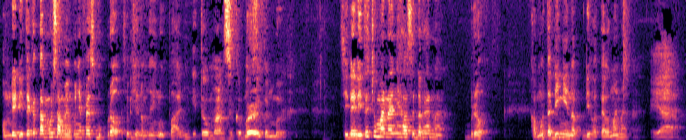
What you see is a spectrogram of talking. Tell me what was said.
Om Deddy teh ketemu sama yang punya Facebook, Bro. Siapa sih namanya yang lupa ini? Itu Mark Mark Zuckerberg. Zuckerberg. Si Deddy itu cuma nanya hal sederhana. Bro, kamu tadi nginep di hotel mana? Ya.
